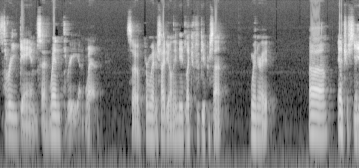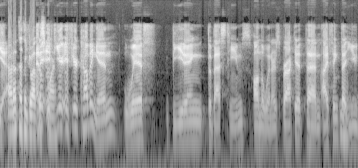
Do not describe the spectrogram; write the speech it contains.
three games and win three and win. So from winner side, you only need like a fifty percent win rate. Uh, interesting. Yeah. I would have to think about And this more. if you're if you're coming in with beating the best teams on the winners bracket, then I think that you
